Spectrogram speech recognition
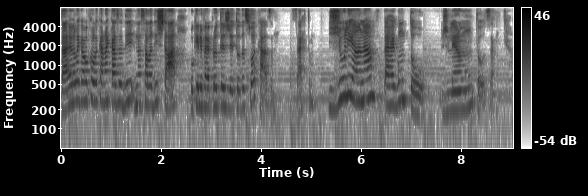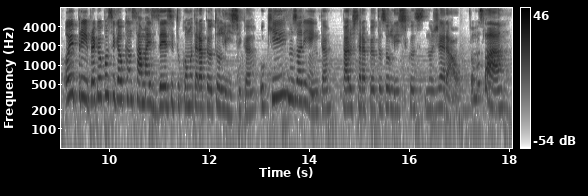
tá? É legal colocar na casa de, na sala de estar, porque ele vai proteger toda a sua casa, certo? Juliana perguntou. Juliana Montosa. Oi, Pri, para que eu consiga alcançar mais êxito como terapeuta holística, o que nos orienta para os terapeutas holísticos no geral? Vamos lá.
